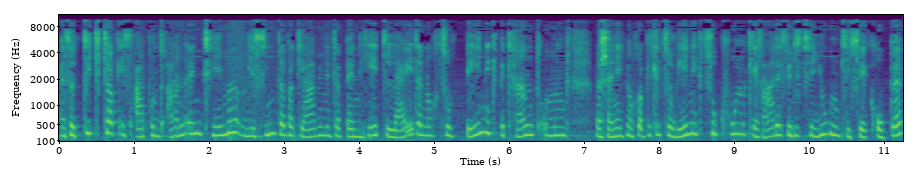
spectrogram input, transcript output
Also TikTok ist ab und an ein Thema. Wir sind aber, glaube ich, mit der Ben Heath leider noch zu wenig bekannt und wahrscheinlich noch ein bisschen zu wenig zu cool, gerade für diese jugendliche Gruppe,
